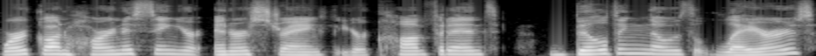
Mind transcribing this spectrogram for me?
work on harnessing your inner strength, your confidence, building those layers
